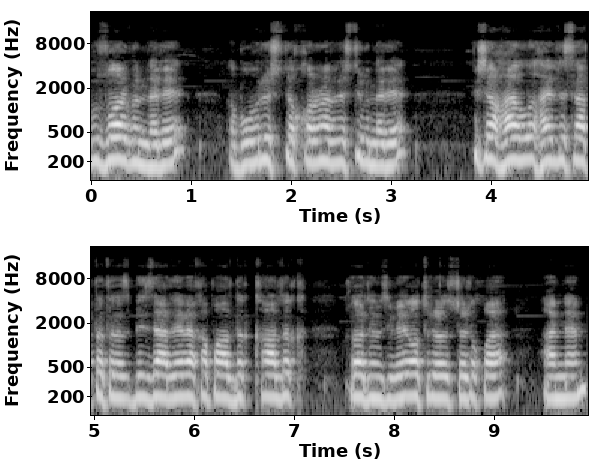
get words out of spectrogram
bu zor günleri, bu virüslü, koronavirüslü günleri inşallah hayırlı, hayırlısıyla atlatırız. Bizler de eve kapandık, kaldık. Gördüğünüz gibi oturuyoruz çocukla. Annem,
